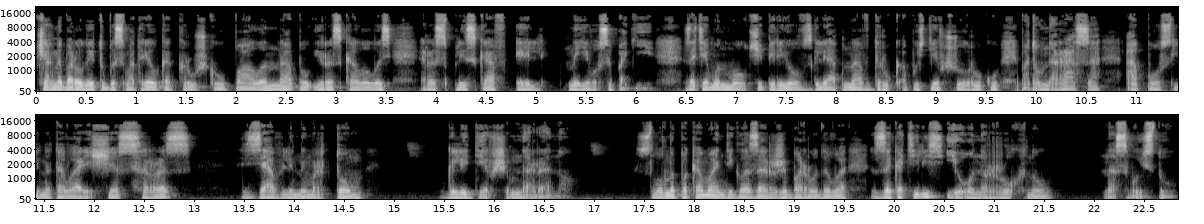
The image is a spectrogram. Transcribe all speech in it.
Чернобородый тупо смотрел, как кружка упала на пол и раскололась, расплескав эль на его сапоги. Затем он молча перевел взгляд на вдруг опустевшую руку, потом на раса, а после на товарища с разъявленным ртом, глядевшим на рану. Словно по команде глаза Рыжебородова закатились, и он рухнул на свой стул.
